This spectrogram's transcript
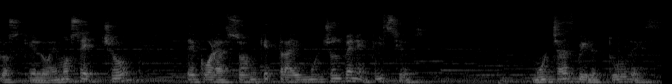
los que lo hemos hecho de corazón que trae muchos beneficios, muchas virtudes.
